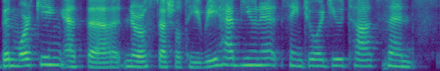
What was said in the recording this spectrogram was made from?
been working at the Neurospecialty Rehab Unit, St. George, Utah, since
